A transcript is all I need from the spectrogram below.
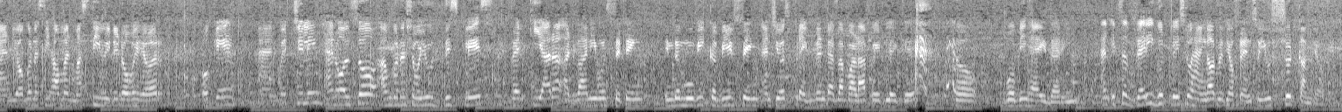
and you're gonna see how much masti we did over here. Okay, and we're chilling. And also, I'm gonna show you this place where Kiara Advani was sitting in the movie Kabir Singh, and she was pregnant as a bada pet leke. so, wo bhi hai idhar hi. And it's a very good place to hang out with your friends. So you should come here.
